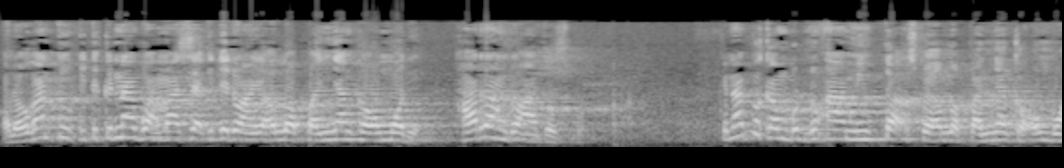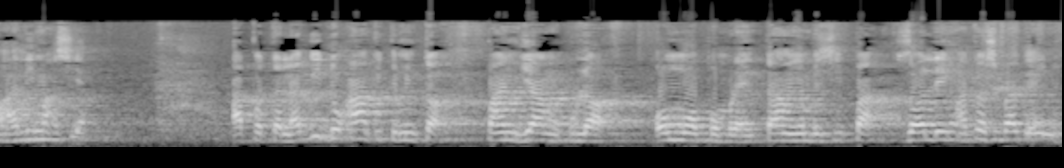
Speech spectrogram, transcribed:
Kalau orang tu kita kenal buat maksiat kita doa ya Allah panjangkan umur dia. Haram doa tersebut. Kenapa kamu berdoa minta supaya Allah panjangkan umur ahli maksiat? Apatah lagi doa kita minta panjang pula umur pemerintah yang bersifat zalim atau sebagainya.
